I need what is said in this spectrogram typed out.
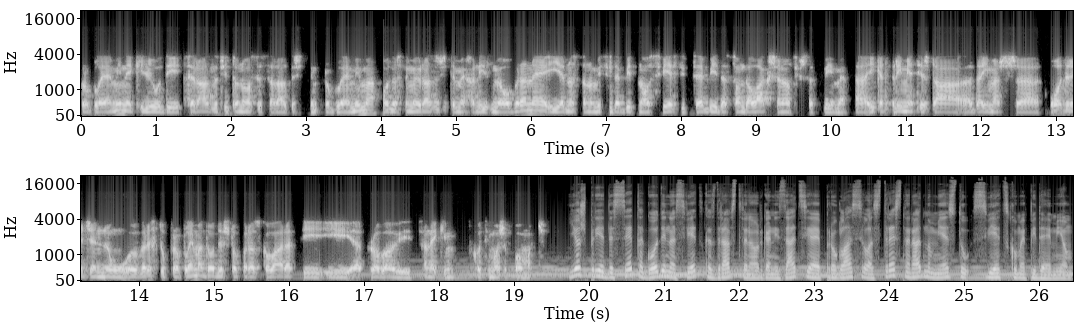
problemi, neki ljudi se različito nose sa različitim problemima, odnosno imaju različite mehanizme obrane i jednostavno mislim da je bitno osvijestiti sebi i da se onda lakše nosiš sa svime. I kad primijetiš da, da imaš određenu vrstu problema, da odeš to porazgovarati i probavi sa nekim ko ti može pomoći. Još prije deseta godina Svjetska zdravstvena organizacija je proglasila stres na radnom mjestu svjetskom epidemijom.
